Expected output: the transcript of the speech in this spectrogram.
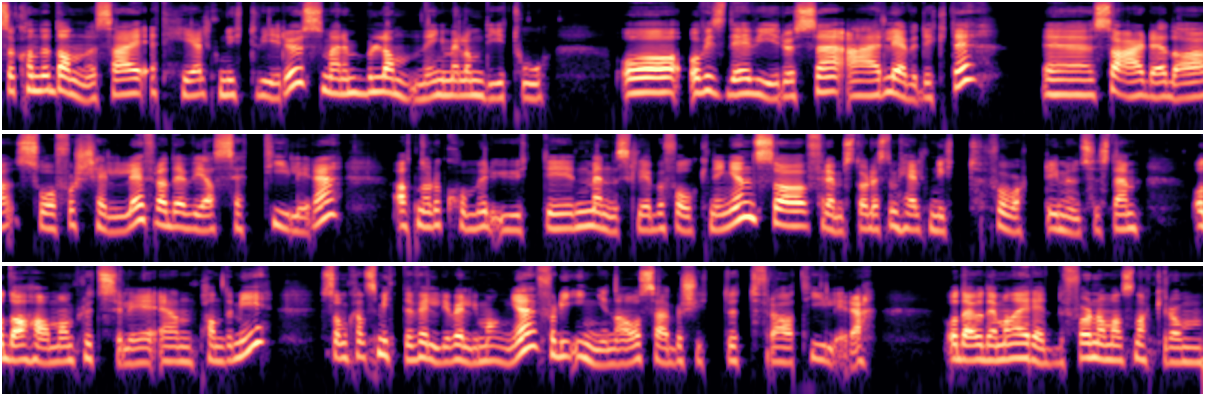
så kan det danne seg et helt nytt virus som er en blanding mellom de to. Og, og hvis det viruset er levedyktig, så er det da så forskjellig fra det vi har sett tidligere, at når det kommer ut i den menneskelige befolkningen, så fremstår det som helt nytt for vårt immunsystem. Og da har man plutselig en pandemi som kan smitte veldig, veldig mange, fordi ingen av oss er beskyttet fra tidligere. Og det er jo det man er redd for når man snakker om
